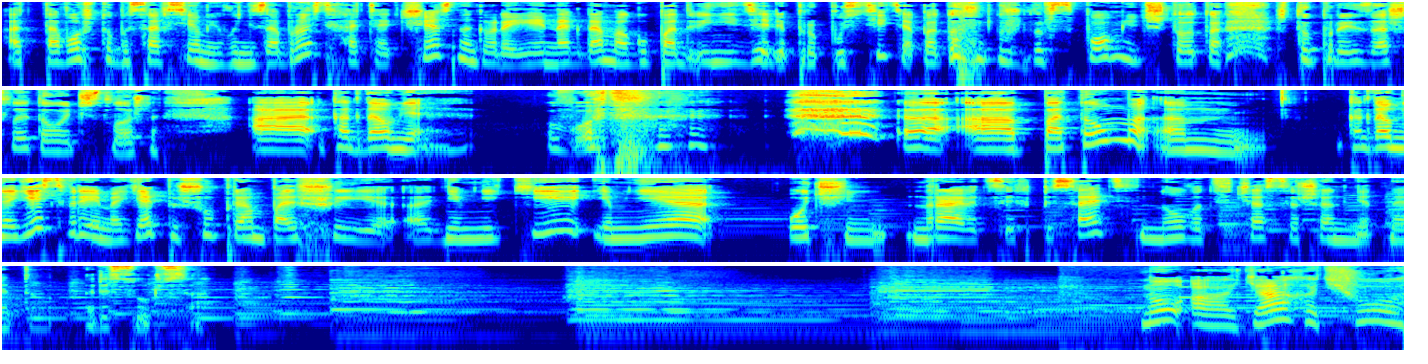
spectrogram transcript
от того, чтобы совсем его не забросить, хотя, честно говоря, я иногда могу по две недели пропустить, а потом нужно вспомнить что-то, что произошло, это очень сложно. А когда у меня... Вот. Э, а потом эм, когда у меня есть время, я пишу прям большие э, дневники, и мне очень нравится их писать, но вот сейчас совершенно нет на это ресурса. Ну, а я хочу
